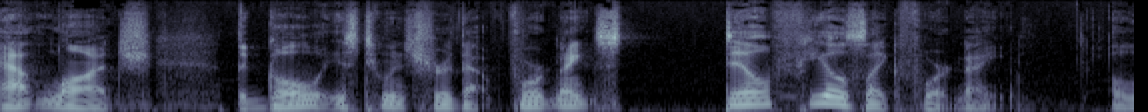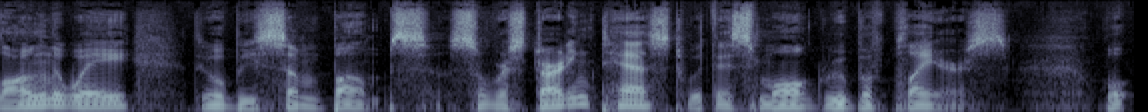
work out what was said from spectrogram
At launch, the goal is to ensure that Fortnite still feels like Fortnite. Along the way, there will be some bumps, so we're starting test with a small group of players. We'll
